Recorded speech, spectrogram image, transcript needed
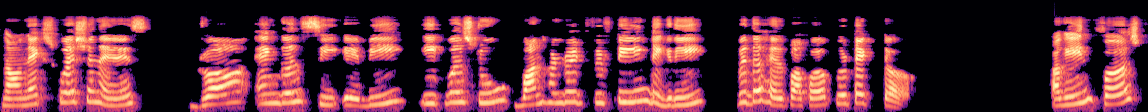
Now next question is draw angle CAB equals to 115 degree with the help of a protractor. Again first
